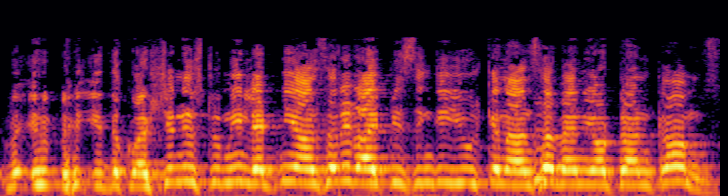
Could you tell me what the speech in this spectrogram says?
If, if the question is to me, let me answer it. IP Singh ji, you can answer when your turn comes.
